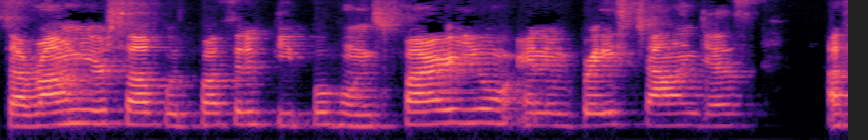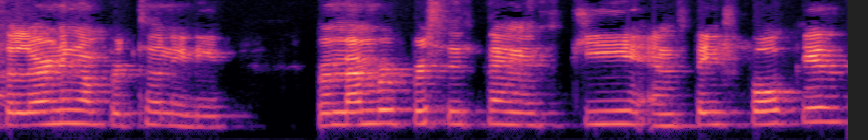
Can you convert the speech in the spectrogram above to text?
Surround yourself with positive people who inspire you and embrace challenges as a learning opportunity. Remember, persistence is key and stay focused.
